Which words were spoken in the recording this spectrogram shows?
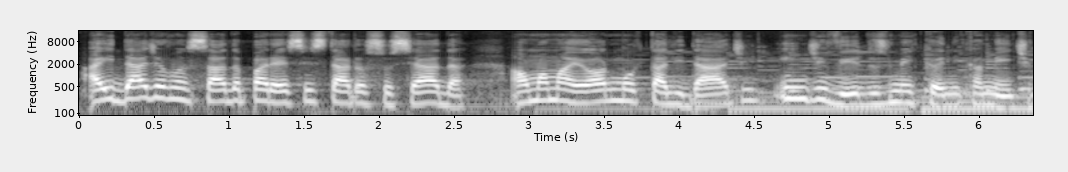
a idade avançada parece estar associada a uma maior mortalidade em indivíduos mecanicamente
